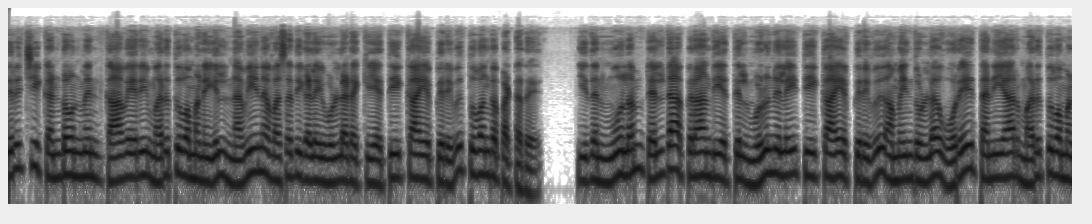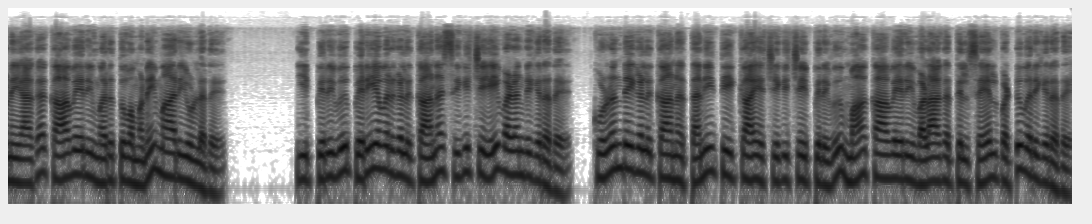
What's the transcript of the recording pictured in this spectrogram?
திருச்சி கண்டோன்மென்ட் காவேரி மருத்துவமனையில் நவீன வசதிகளை உள்ளடக்கிய தீக்காயப் பிரிவு துவங்கப்பட்டது. இதன் மூலம் டெல்டா பிராந்தியத்தில் முழுநிலை தீக்காயப் பிரிவு அமைந்துள்ள ஒரே தனியார் மருத்துவமனையாக காவேரி மருத்துவமனை மாறியுள்ளது. இப்பிரிவு பெரியவர்களுக்கான சிகிச்சையை வழங்குகிறது. குழந்தைகளுக்கான தனி தீக்காய சிகிச்சை பிரிவு மா காவேரி வளாகத்தில் செயல்பட்டு வருகிறது.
